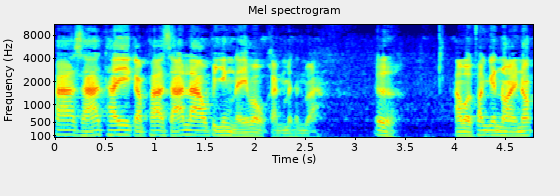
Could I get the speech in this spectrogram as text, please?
ภาษาไทยกับภาษาลาวเป็นยังไงเว้ากันมาทันว่า เออ เอาไว้ฟังกันหน่อยเนาะ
